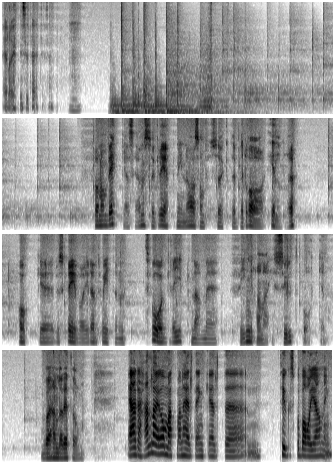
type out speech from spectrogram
eller etnicitet till exempel. Mm. För någon vecka sedan så grep ni några som försökte bedra äldre. Och eh, du skriver i den tweeten två gripna med fingrarna i syltburken. Vad handlar detta om? Ja, det handlar ju om att man helt enkelt eh, togs på bar gärning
